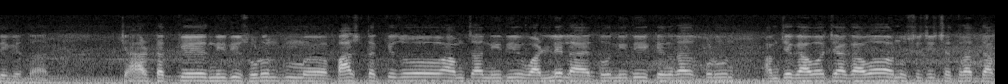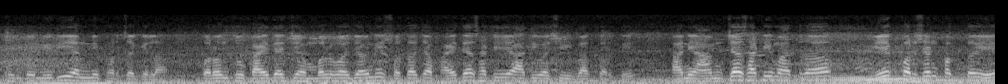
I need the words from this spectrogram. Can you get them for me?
ते घेतात. चार टक्के निधी सोडून पाच टक्के जो आमचा निधी वाढलेला आहे तो निधी केंद्राकडून आमच्या गावाच्या गावं अनुसूचित क्षेत्रात दाखवून तो निधी यांनी खर्च केला. परंतु कायद्याची अंमलबजावणी स्वतःच्या फायद्यासाठी आदिवासी विभाग करते. आणि आमच्यासाठी मात्र एक पर्सेंट फक्त हे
